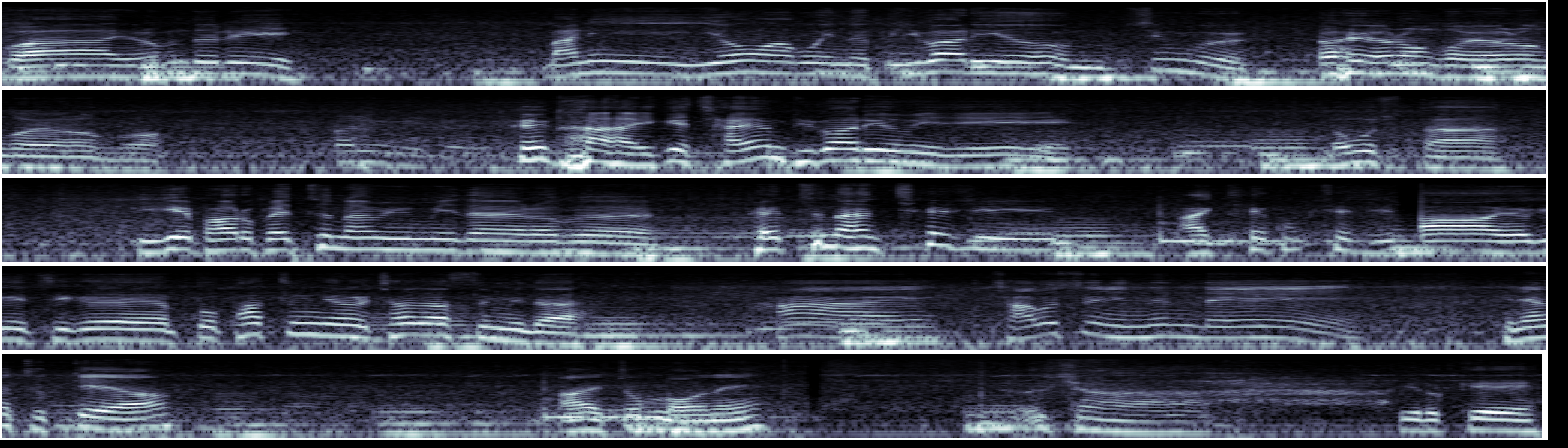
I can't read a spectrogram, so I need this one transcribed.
와, 여러분들이 많이 이용하고 있는 비바리움 식물. 어, 이런 거, 이런 거, 이런 거. 파리움이죠 그러니까 이게 자연 비바리움이지. 너무 좋다. 이게 바로 베트남입니다, 여러분. 베트남 채집. 아, 계곡 채집. 아, 여기 지금 또 파충류를 찾았습니다. 하이. 잡을 순 있는데 그냥 둘게요. 아, 좀 머네. 자, 이렇게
